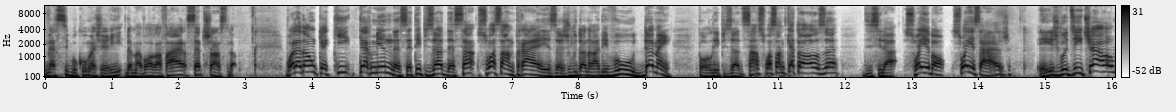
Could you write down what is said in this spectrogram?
merci beaucoup, ma chérie, de m'avoir offert cette chance-là. Voilà donc qui termine cet épisode 173. Je vous donne rendez-vous demain pour l'épisode 174. D'ici là, soyez bons, soyez sages et je vous dis ciao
